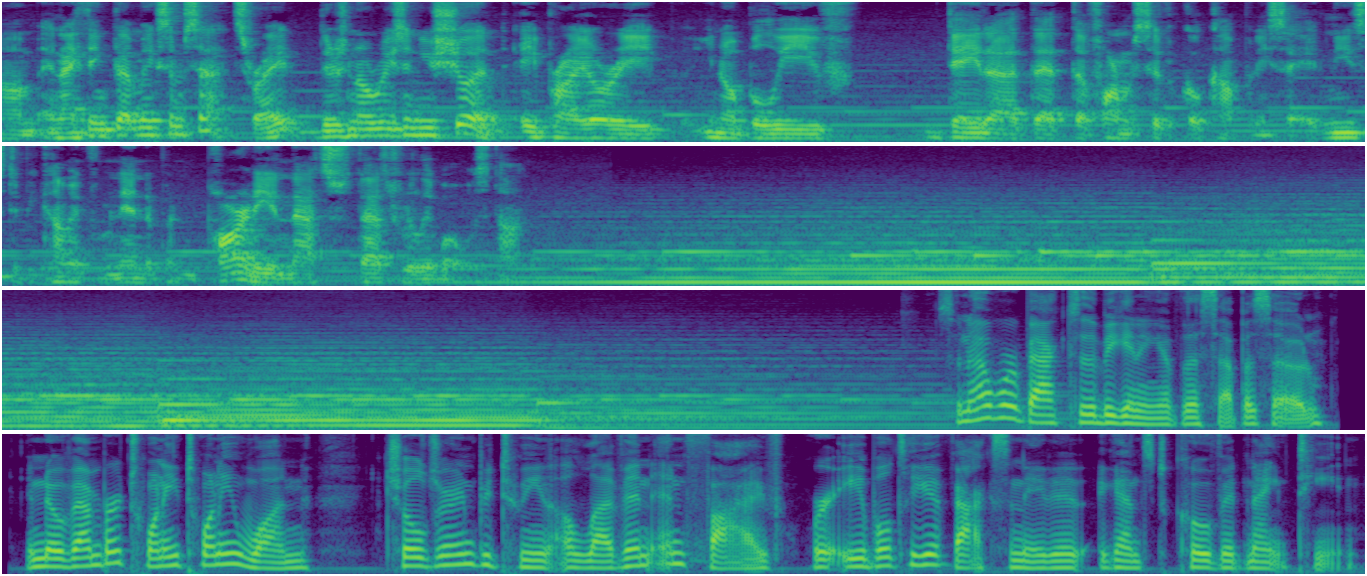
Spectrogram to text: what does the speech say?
Um, and I think that makes some sense, right? There's no reason you should a priori, you know, believe data that the pharmaceutical companies say. It needs to be coming from an independent party, and that's that's really what was done. So now we're back to the beginning of this episode. In November 2021, children between 11 and 5 were able to get vaccinated against COVID 19.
